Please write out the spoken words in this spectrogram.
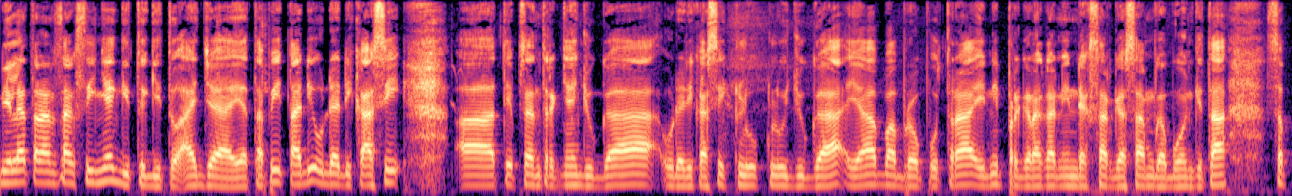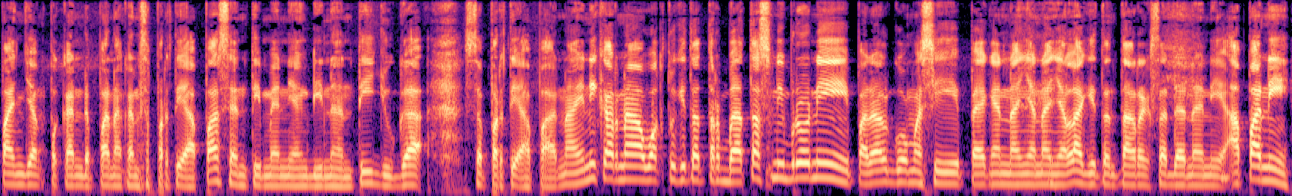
nilai transaksinya gitu-gitu aja ya. Tapi tadi udah dikasih uh, tips and triknya juga, udah dikasih clue-clue juga ya, Pak Bro Putra. Ini pergerakan indeks harga saham gabungan kita sepanjang pekan depan akan seperti apa, sentimen yang dinanti juga seperti apa. Nah ini karena waktu kita terbatas nih bro nih, padahal gue masih pengen nanya-nanya lagi tentang reksadana nih. Apa nih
